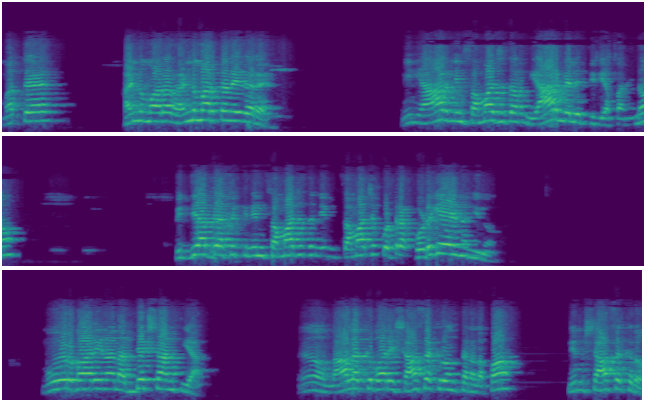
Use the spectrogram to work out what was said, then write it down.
ಮತ್ತೆ ಹಣ್ಣು ಮಾರೋರು ಹಣ್ಣು ಮಾರ್ತಾನೆ ಇದಾರೆ. ನೀನ್ ಯಾರು ನಿಮ್ ಸಮಾಜದವ್ರನ್ನ ಯಾರ ಮೇಲೆ ಎತ್ತಿದ್ಯಪ್ಪ ನೀನು? ವಿದ್ಯಾಭ್ಯಾಸಕ್ಕೆ ನಿನ್ ಸಮಾಜದ ನಿನ್ ಸಮಾಜಕ್ಕೆ ಕೊಟ್ರೆ ಕೊಡುಗೆ ಏನು ನೀನು? ಮೂರು ಬಾರಿ ನಾನು ಅಧ್ಯಕ್ಷ ಅಂತೀಯ. ನಾಲ್ಕು ಬಾರಿ ಶಾಸಕರು ಅಂತಾರಲ್ಲಪ್ಪ. ನಿಮ್ ಶಾಸಕರು,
